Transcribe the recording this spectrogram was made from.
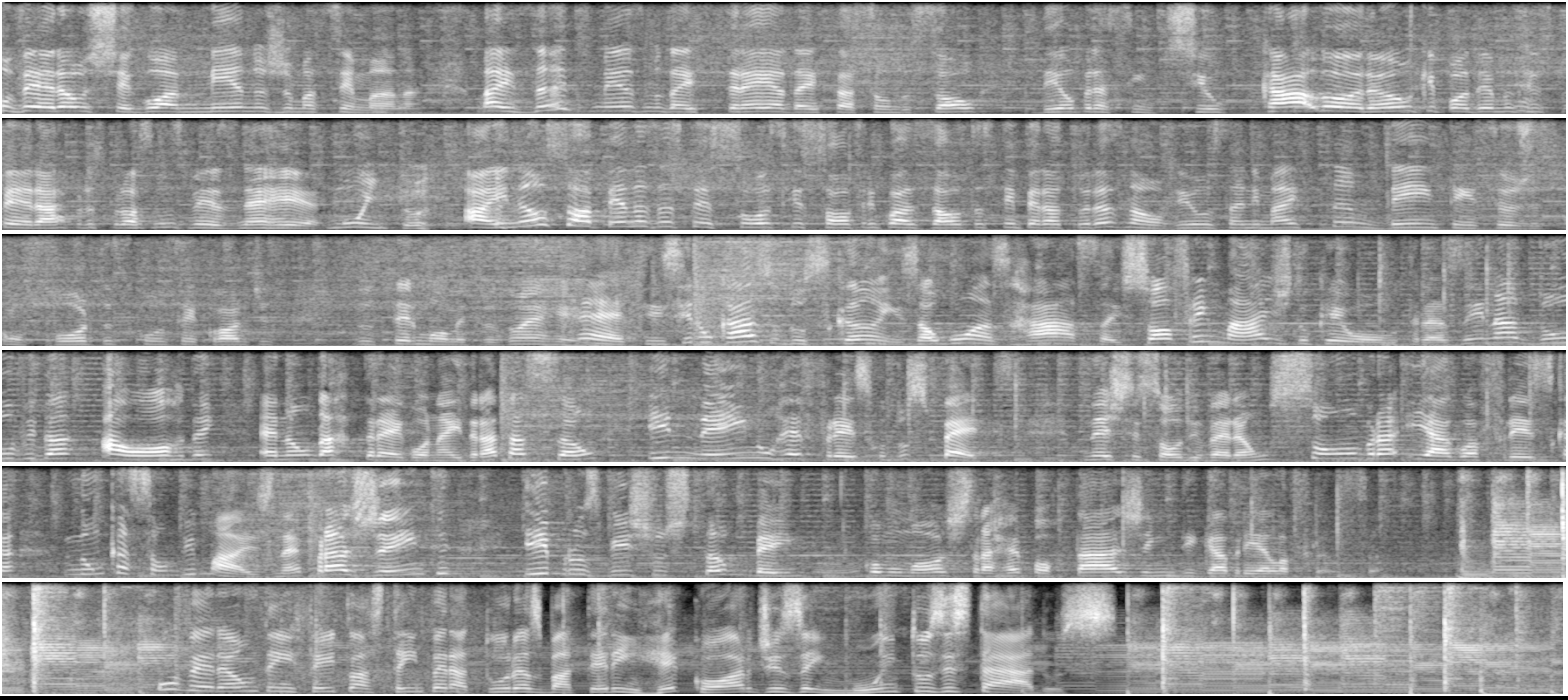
O verão chegou a menos de uma semana, mas antes mesmo da estreia da Estação do Sol, deu para sentir o calorão que podemos esperar para os próximos meses, né, Rê? Muito. Ah, e não só apenas as pessoas que sofrem com as altas temperaturas, não, viu? Os animais também têm seus desconfortos com os recordes dos termômetros, não é, Rê? É, Tice, no caso dos cães, algumas raças sofrem mais do que outras. E na dúvida, a ordem é não dar trégua na hidratação e nem no refresco dos pets. Neste sol de verão, sombra e água fresca nunca são demais, né? Pra gente e pros bichos também, como mostra a reportagem de Gabriela França. O verão tem feito as temperaturas baterem recordes em muitos estados.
